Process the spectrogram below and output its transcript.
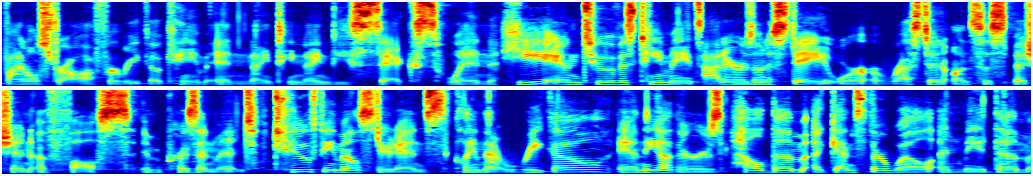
final straw for Rico came in 1996 when he and two of his teammates at Arizona State were arrested on suspicion of false imprisonment. Two female students claim that Rico and the others held them against their will and made them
